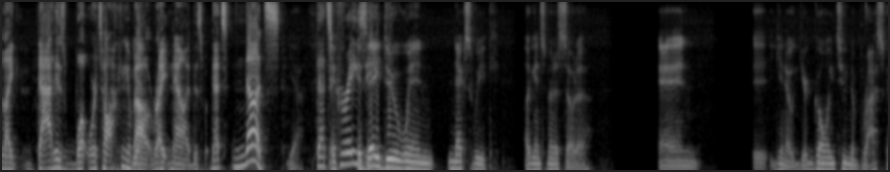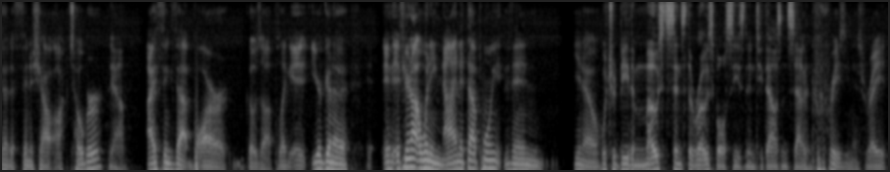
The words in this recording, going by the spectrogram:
like that is what we're talking about right now. At this, that's nuts. Yeah. That's if, crazy. If they do win next week against Minnesota, and you know you're going to Nebraska to finish out October, yeah, I think that bar goes up. Like it, you're gonna, if, if you're not winning nine at that point, then you know which would be the most since the Rose Bowl season in 2007. craziness, right?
